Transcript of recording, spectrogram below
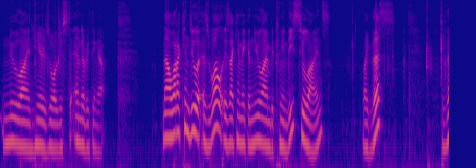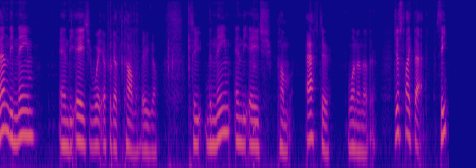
new line here as well, just to end everything out. Now what I can do as well is I can make a new line between these two lines, like this. Then the name and the age, wait, I forgot the comma, there you go. So the name and the age come after one another, just like that, see?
